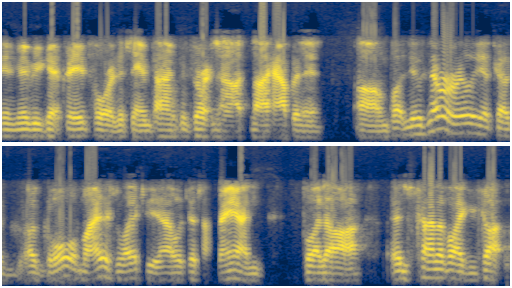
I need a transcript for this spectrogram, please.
and maybe get paid for it at the same time. Because right now it's not happening. Um, but it was never really like a, a goal of mine. I just You know, I was just a fan, but uh, it's kind of like got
